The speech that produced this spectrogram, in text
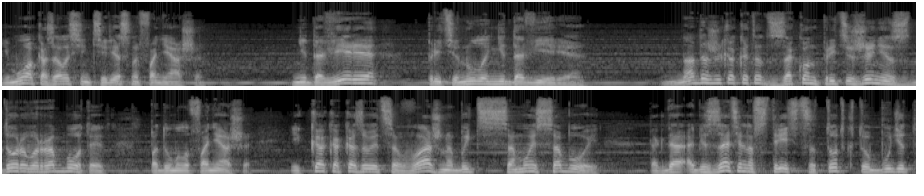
Ему оказалось интересно Фаняша. Недоверие – притянуло недоверие. «Надо же, как этот закон притяжения здорово работает», – подумала Фаняша. «И как, оказывается, важно быть самой собой. Тогда обязательно встретится тот, кто будет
